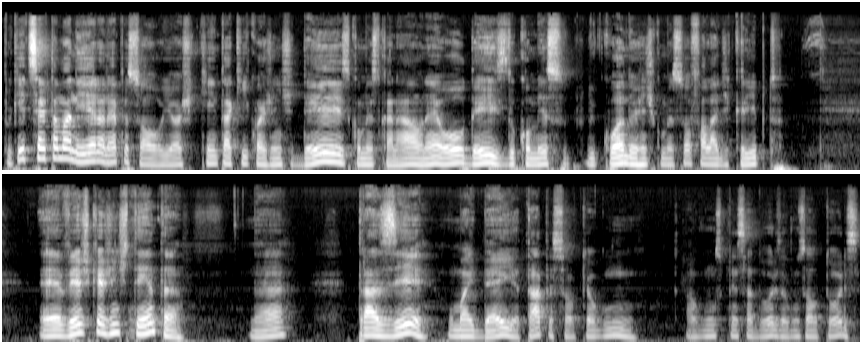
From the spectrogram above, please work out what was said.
Porque de certa maneira, né, pessoal, e eu acho que quem está aqui com a gente desde o começo do canal, né, ou desde o começo de quando a gente começou a falar de cripto, é, vejo que a gente tenta, né, trazer uma ideia, tá, pessoal, que algum alguns pensadores, alguns autores,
